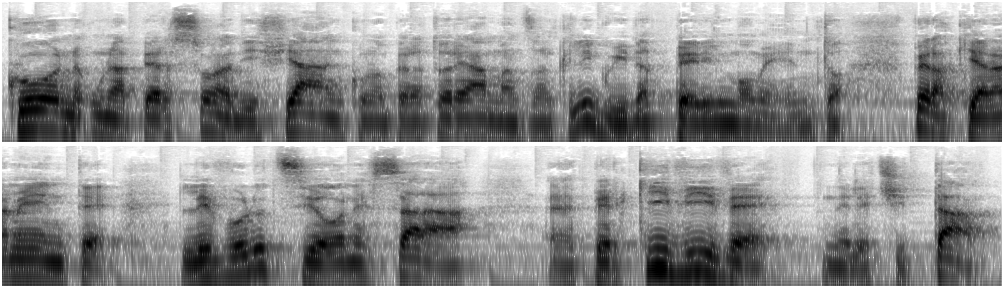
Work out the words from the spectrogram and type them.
con una persona di fianco, un operatore Amazon che li guida per il momento. Però chiaramente l'evoluzione sarà eh, per chi vive nelle città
